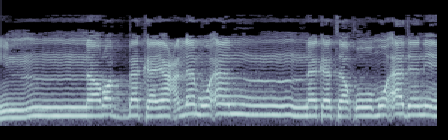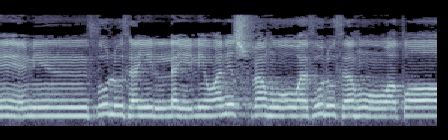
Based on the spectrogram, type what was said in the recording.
ان ربك يعلم انك تقوم ادني من ثلثي الليل ونصفه وثلثه وطائفه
